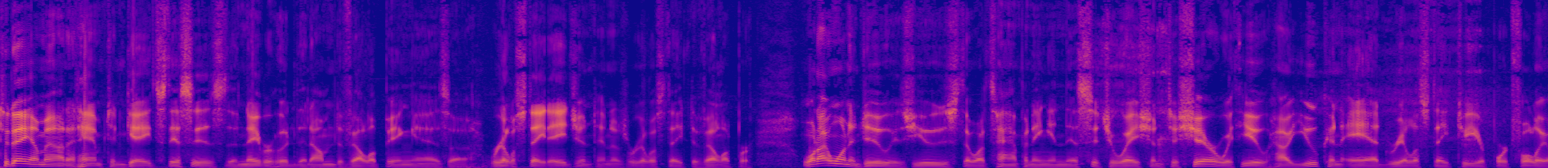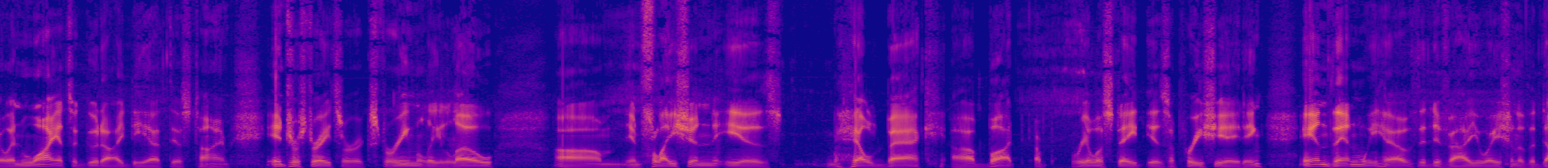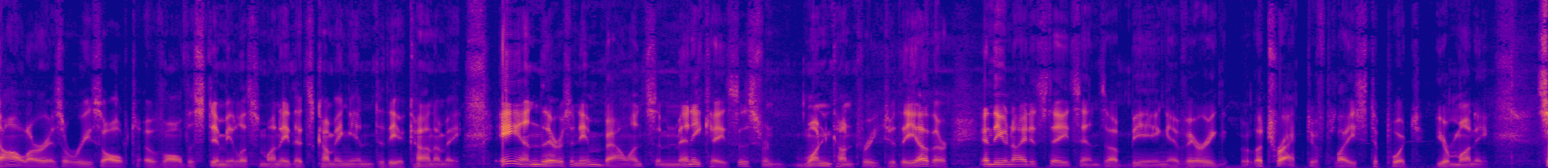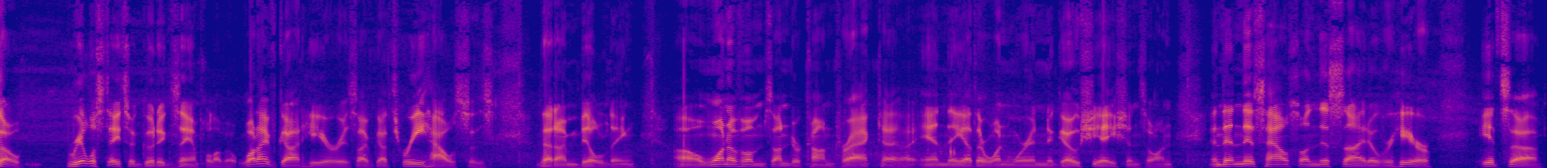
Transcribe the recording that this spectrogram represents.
Today I'm out at Hampton Gates. This is the neighborhood that I'm developing as a real estate agent and as a real estate developer. What I want to do is use the, what's happening in this situation to share with you how you can add real estate to your portfolio and why it's a good idea at this time. Interest rates are extremely low. Um, inflation is held back, uh, but uh, real estate is appreciating. And then we have the devaluation of the dollar as a result of all the stimulus money that's coming into the economy. And there's an imbalance in many cases from one country to the other, and the United States ends up being a very attractive place to put your money. So real estate's a good example of it. What I've got here is I've got three houses that I'm building. Uh, one of them's under contract, uh, and the other one we're in negotiations on. And then this house on this side over here, it's uh,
